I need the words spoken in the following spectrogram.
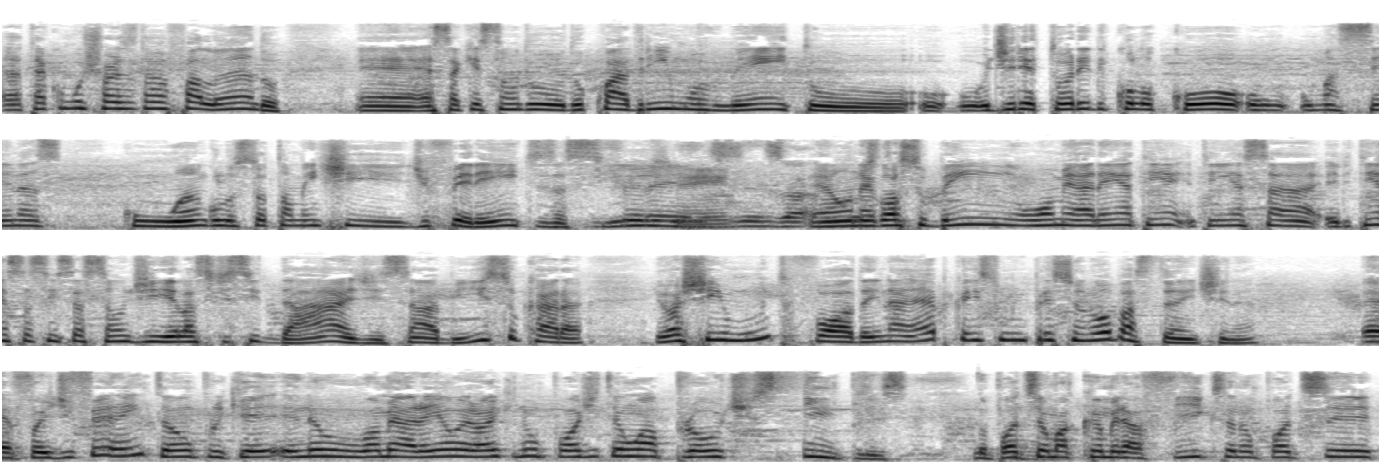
a- até como o Schwarza estava falando, é, essa questão do, do quadrinho em movimento, o, o diretor ele colocou um- umas cenas com ângulos totalmente diferentes assim. Diferentes. É um negócio bem. O Homem-Aranha tem, tem essa. Ele tem essa sensação de elasticidade, sabe? Isso, cara, eu achei muito foda. E na época isso me impressionou bastante, né? É, foi diferentão, porque ele- o Homem-Aranha é um herói que não pode ter um approach simples. Não pode ser uma câmera fixa, não pode ser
